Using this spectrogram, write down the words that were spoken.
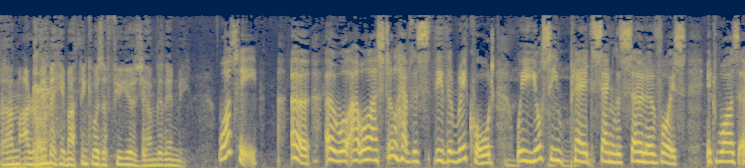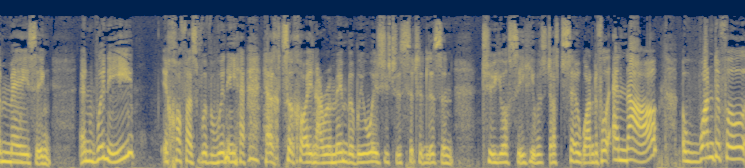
Um, I remember him. I think he was a few years younger than me. Was he? Oh, oh well, I, well, I still have this the, the record where Yossi played, sang the solo voice. It was amazing, and Winnie. Ich hoffe, es with Winnie Herzog. I remember we always used to sit and listen to Yossi. He was just so wonderful. And now, a wonderful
